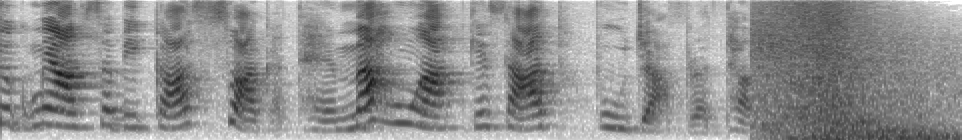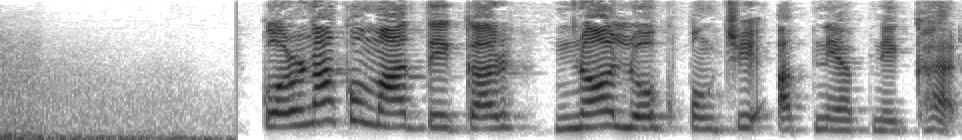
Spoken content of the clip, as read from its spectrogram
युग में आप सभी का स्वागत है। मैं हूँ आपके साथ पूजा प्रथम। कोरोना को मात देकर नौ लोग पहुँचे अपने अपने घर।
